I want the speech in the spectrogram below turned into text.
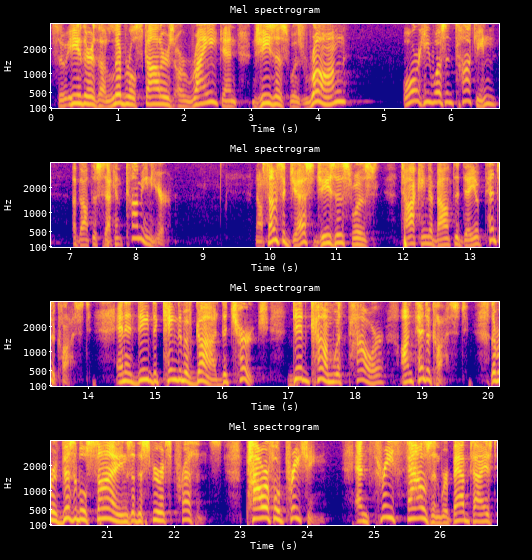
So either the liberal scholars are right and Jesus was wrong, or he wasn't talking about the second coming here. Now, some suggest Jesus was talking about the day of Pentecost. And indeed, the kingdom of God, the church, did come with power on Pentecost. There were visible signs of the Spirit's presence, powerful preaching, and 3,000 were baptized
